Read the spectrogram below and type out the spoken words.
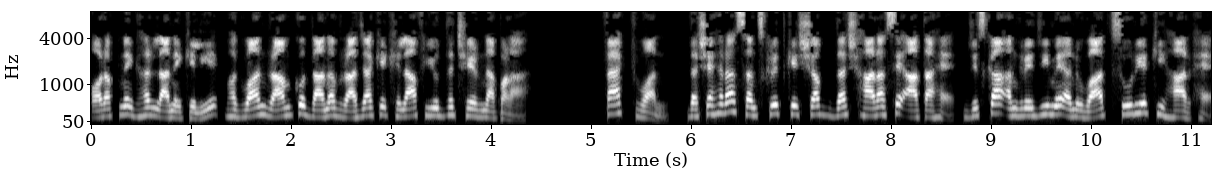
और अपने घर लाने के लिए भगवान राम को दानव राजा के खिलाफ युद्ध छेड़ना पड़ा। फैक्ट वन दशहरा संस्कृत के शब्द दशहारा से आता है, जिसका अंग्रेज़ी में अनुवाद सूर्य की हार है।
